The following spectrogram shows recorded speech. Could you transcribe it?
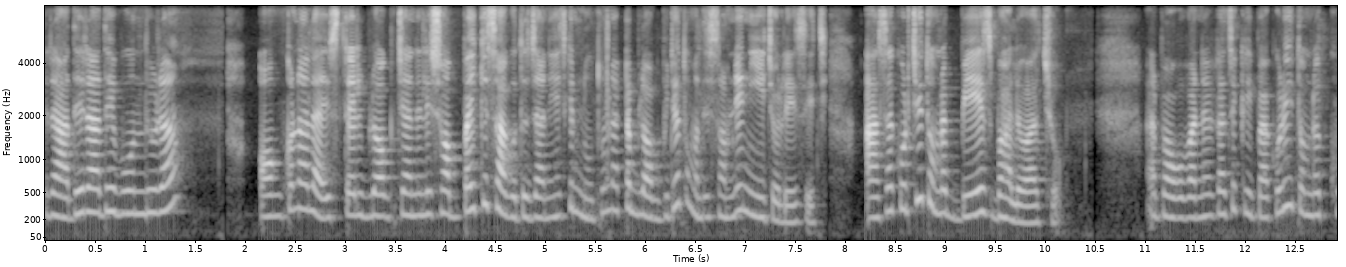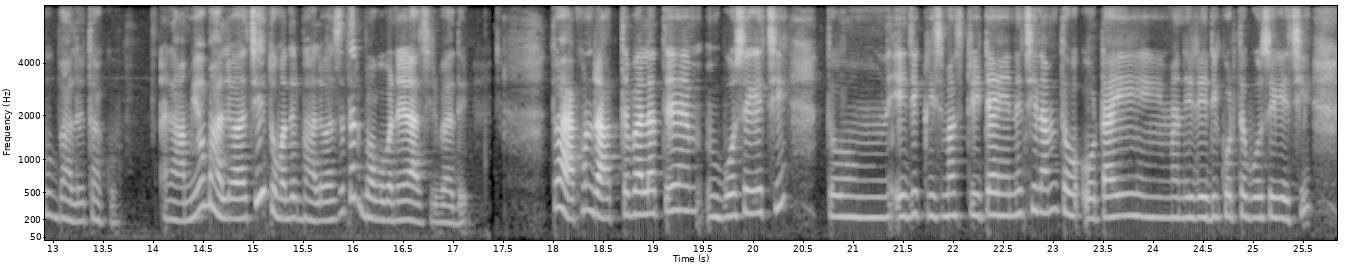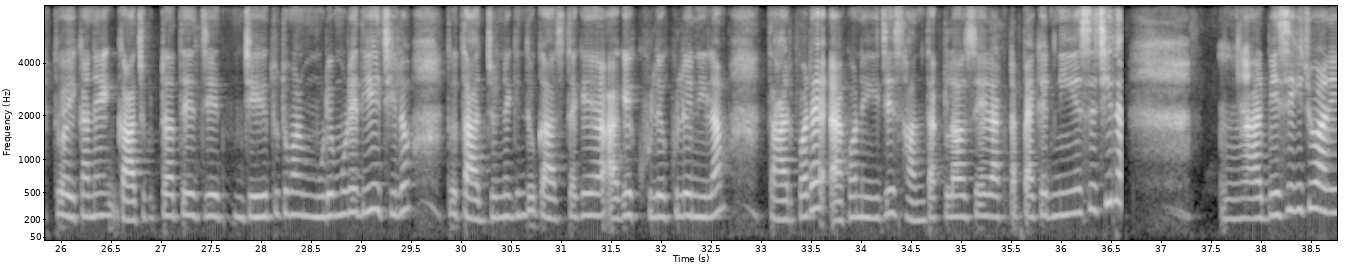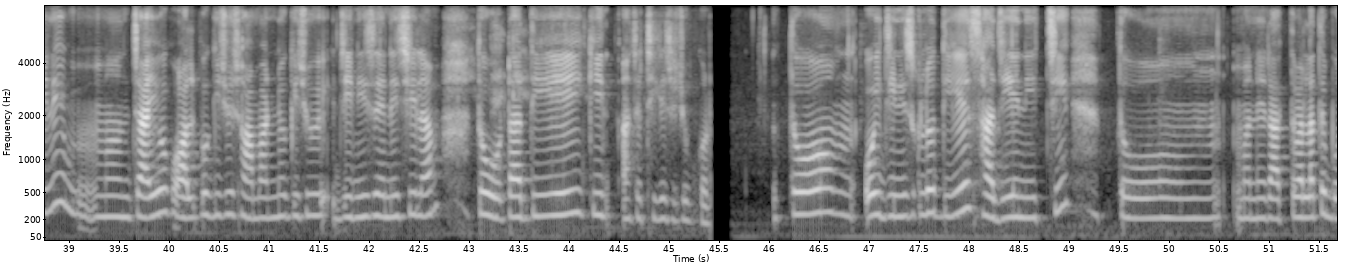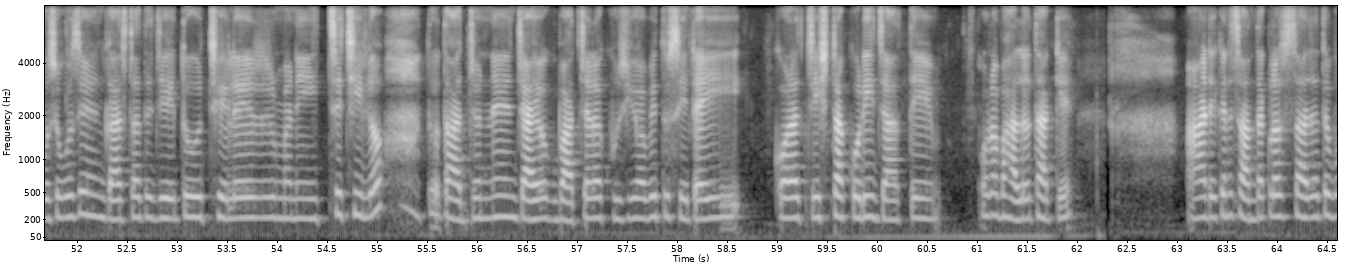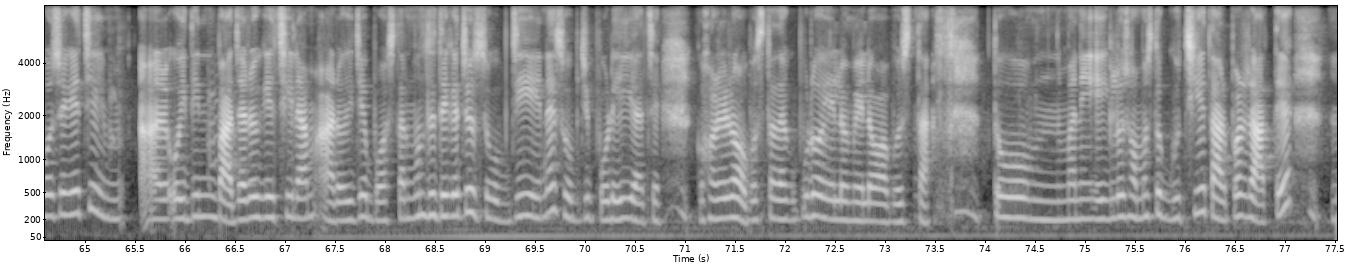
রাধে রাধে বন্ধুরা। Ankana lifestyle blog চ্যানেলে সবাইকে স্বাগত জানিয়ে আজকে নতুন একটা ব্লগ ভিডিও তোমাদের সামনে নিয়ে চলে এসেছি। আশা করছি তোমরা বেশ ভালো আছো। আর ভগবানের কাছে কৃপা করি তোমরা খুব ভালো থাকো। আর আমিও ভালো আছি, তোমাদের ভালোবাসা তার ভগবানের আশীর্বাদে। তো এখন রাত্রেবেলাতে বসে গেছি। তো এই যে ক্রিসমাস ট্রিটা এনেছিলাম, তো ওটাই মানে রেডি করতে বসে গেছি। তো এখানে গাছটাতে যে, যেহেতু তোমার মুড়ে মুড়ে দিয়েছিল, তো তার জন্য কিন্তু গাছটাকে আগে খুলে খুলে নিলাম। তারপরে এখন এই যে সান্তা ক্লসের একটা প্যাকেট নিয়ে এসেছিলাম। আর বেশি কিছু আনিনি যাই হোক, অল্প কিছু সামান্য কিছু জিনিস এনেছিলাম। তো ওটা দিয়েই কি আচ্ছা ঠিক আছে, চুপ করো। তো ওই জিনিসগুলো দিয়ে সাজিয়ে নিচ্ছি। তো মানে রাত্রেবেলাতে বসে বসে গাছটাতে যেহেতু ছেলের মানে ইচ্ছে ছিল, তো তার জন্যে যাই হোক বাচ্চারা খুশি হবে, তো সেটাই করার চেষ্টা করি যাতে ওরা ভালো থাকে। আর এখানে সান্তাক্লজ সাজাতে বসে গেছি আর ওই দিন বাজারেও গেছিলাম, আর ওই যে বস্তার মধ্যে দেখেছ, সবজি এনে সবজি পড়েই আছে। ঘরের অবস্থা দেখো, পুরো এলোমেলো অবস্থা। তো মানে এইগুলো সমস্ত গুছিয়ে তারপর রাতে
